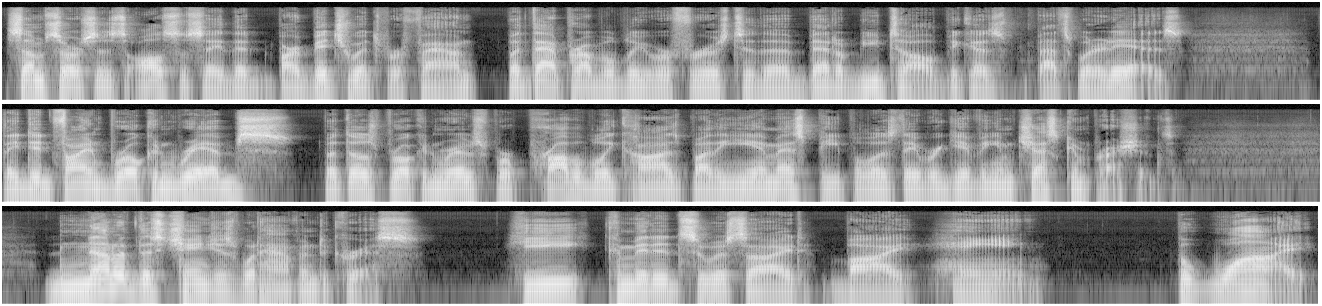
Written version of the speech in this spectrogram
Some sources also say that barbiturates were found, but that probably refers to the betabutal because that's what it is. They did find broken ribs, but those broken ribs were probably caused by the EMS people as they were giving him chest compressions. None of this changes what happened to Chris. He committed suicide by hanging. But why?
